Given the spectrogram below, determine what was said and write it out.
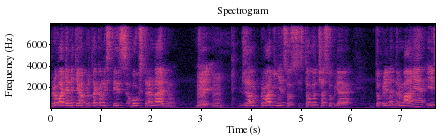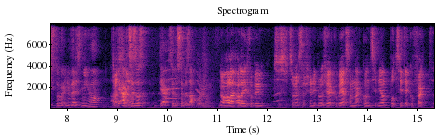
prováděny těma protagonisty z obou stran najednou. Že, Hmm, hmm. že tam provádí něco z z toho času, kde to plyne normálně, i z toho inverzního a ty Jasně, akce, no. zas, ty akce do sebe zapadnou. No ale, ale jakoby, co, se- co mě strašně líbilo, že jakoby já jsem na konci měl pocit jako fakt, uh,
